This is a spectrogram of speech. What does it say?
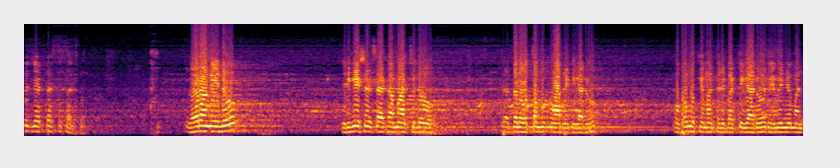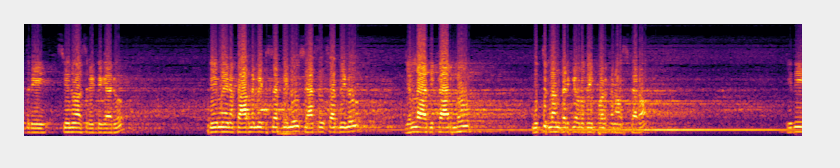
చెప్పేస్తే సరిపోతుంది గౌరవనీయులు ఇరిగేషన్ శాఖ మార్చిలో పెద్దలు ఉత్తమ్ కుమార్ రెడ్డి గారు ఉప ముఖ్యమంత్రి భట్టి గారు రెవెన్యూ మంత్రి శ్రీనివాసరెడ్డి గారు ప్రియమైన పార్లమెంటు సభ్యులు శాసనసభ్యులు జిల్లా అధికారులు మిత్రులందరికీ హృదయపూర్వక నమస్కారం. ఇది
